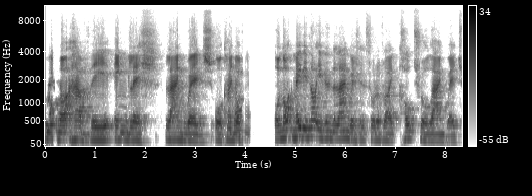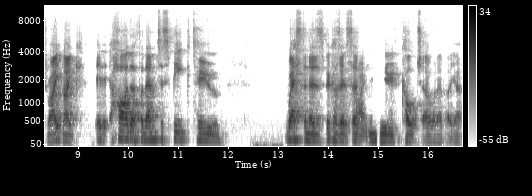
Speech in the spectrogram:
might not have the english language or kind of don't or not maybe not even the language it's sort of like cultural language right like it, harder for them to speak to westerners because it's a Right. new culture whatever yeah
